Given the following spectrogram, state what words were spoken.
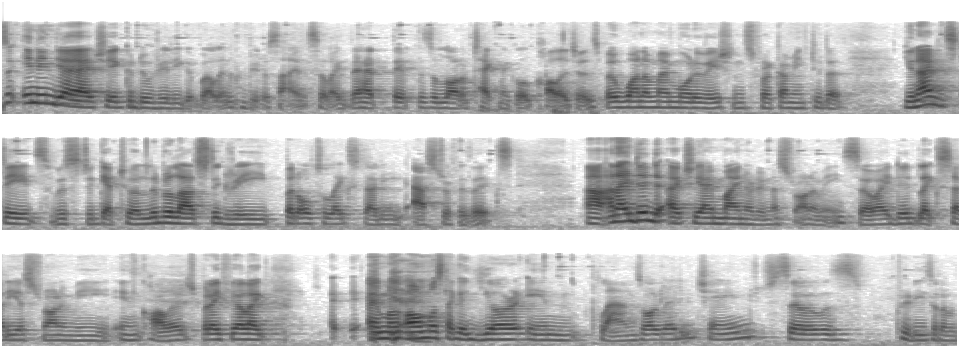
so in India, actually, I could do really good well in computer science. So like there's a lot of technical colleges. But one of my motivations for coming to the United States was to get to a liberal arts degree, but also like study astrophysics. Uh, and I did actually, I minored in astronomy. So I did like study astronomy in college, but I feel like I'm almost like a year in plans already changed. So it was pretty sort of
